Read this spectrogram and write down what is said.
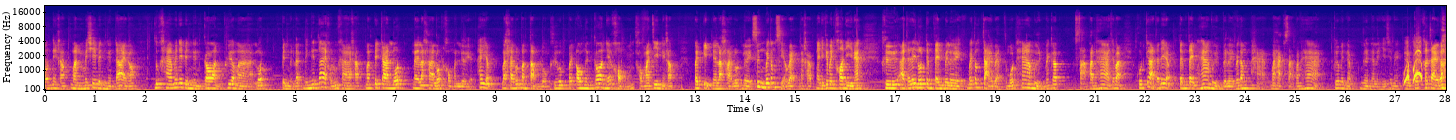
รถเนี่ยครับ มันไม่ใช่เป็นเงินได้เนาะ ลูกค้าไม่ได้เป็นเงินก้อนเพื่อมาลดเป็นเหมือนเป็นเงินได้ของลูกค้าครับ มันเป็นการลดในราคารถของมันเลย ให้แบบราคารถมันต่ำลง คือไปเอาเงินก้อนเนี้ยของของมาจินนะครับไปปิดในราคารถเลย ซึ่งไม่ต้องเสียแวดนะครับ อันนี้ก็เป็นข้อดีนะ คืออาจจะได้ลดเต็มๆไปเลย ไม่ต้องจ่ายแวดสมมติ 5 0,000มันก็ 3,500ใช่ป่ะ คุณก็อาจจะได้แบบเต็มๆ50,000ไปเลย ไม่ต้องหามาหัก3,500 เพื่อเป็นแบบเงินอะไรอย่างงี้ยใช่ไหมเข้าใจแล้ว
